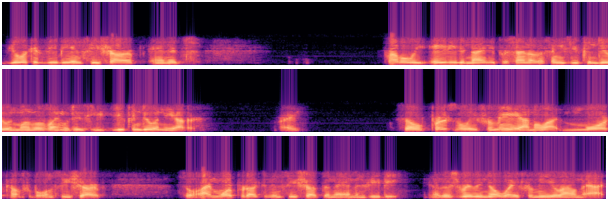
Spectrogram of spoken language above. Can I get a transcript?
you look at VB and C sharp, and it's probably 80 to 90 percent of the things you can do in one of those languages you, you can do in the other, right? So personally, for me, I'm a lot more comfortable in C sharp. So I'm more productive in C sharp than I am in VB. You know, there's really no way for me around that.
